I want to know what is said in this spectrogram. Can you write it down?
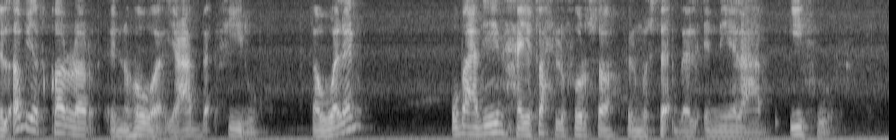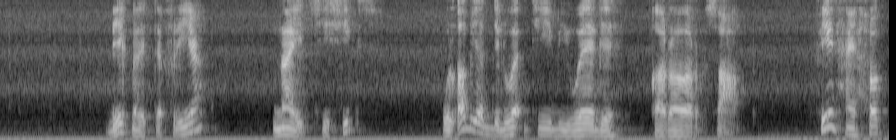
الأبيض قرر إن هو يعبق فيله اولا وبعدين هيتاح له فرصة في المستقبل إن يلعب E4 بيكمل التفريع knight C6 والأبيض دلوقتي بيواجه قرار صعب. فين هيحط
